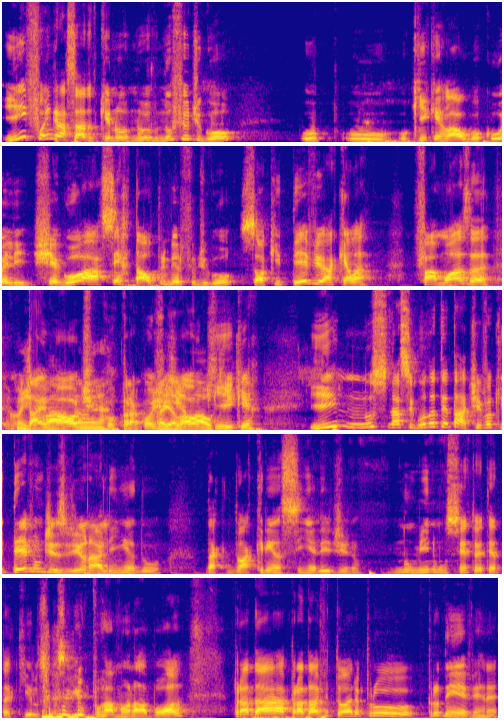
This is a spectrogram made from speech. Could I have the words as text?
e foi engraçado, porque no, no, no field goal, o, o, o kicker lá, o Goku, ele chegou a acertar o primeiro field goal, só que teve aquela famosa timeout né? para Pra- congelar pra gelar o kicker. kicker. E no- na segunda tentativa, que teve um desvio na linha do, da, de uma criancinha ali de no mínimo uns 180 quilos, conseguiu pôr a mão na bola para dar, pra dar vitória pro, pro Denver, né?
